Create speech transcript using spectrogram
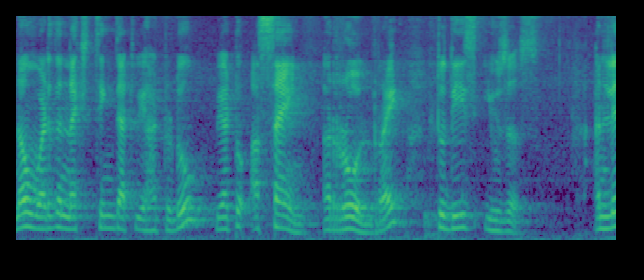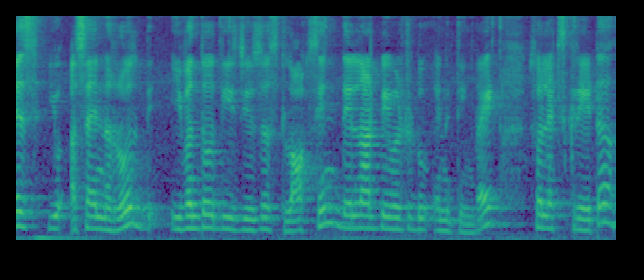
Now what is the next thing that we have to do? We have to assign a role right to these users unless you assign a role even though these users logs in they'll not be able to do anything right? So let's create a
